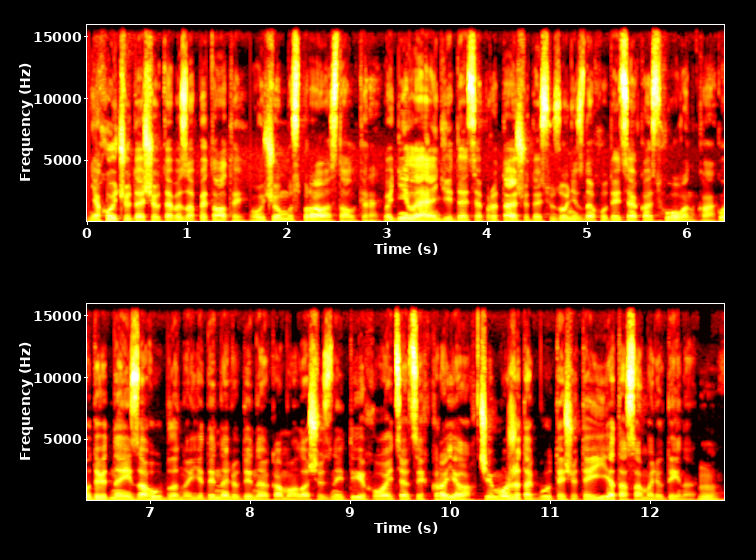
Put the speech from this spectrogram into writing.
Я хочу дещо в тебе запитати. У чому справа, сталкере? В одній легенді йдеться про те, що десь у зоні знаходиться якась хованка. Код від неї загублено. Єдина людина, яка могла щось знайти, ховається в цих краях. Чи може так бути, що ти і є та сама людина? М,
